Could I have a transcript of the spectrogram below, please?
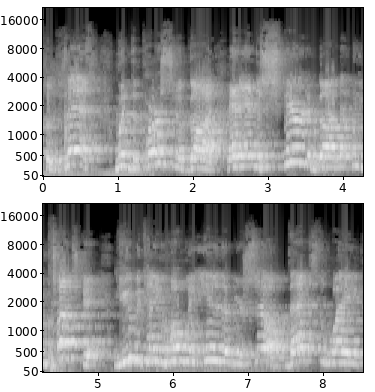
possessed with the person of God and, and, the Spirit of God that when you touched it, you became holy in and of yourself. That's the way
